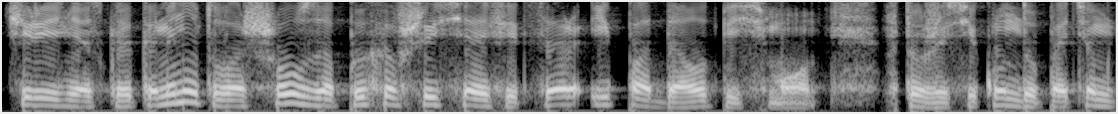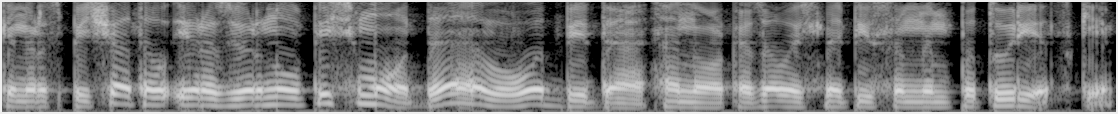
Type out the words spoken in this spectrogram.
Через несколько минут вошел запыхавшийся офицер и подал письмо. В ту же секунду Потемкин распечатал и развернул письмо. Да, вот беда. Оно оказалось написанным по-турецки.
